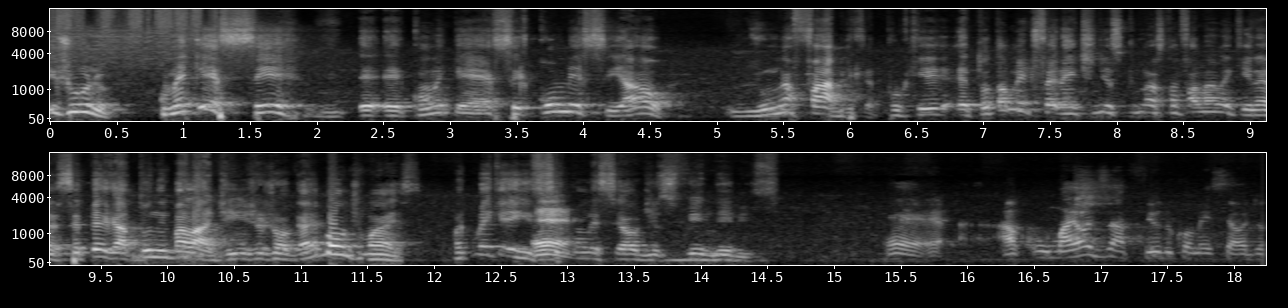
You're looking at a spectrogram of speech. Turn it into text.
E Júnior, como é que é ser, é, é, como é que é ser comercial de uma fábrica? Porque é totalmente diferente disso que nós estamos falando aqui, né? Você pegar tudo embaladinho e já jogar é bom demais. Mas como é que é isso, é. comercial disso, vender isso? É, a, o maior desafio do comercial de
